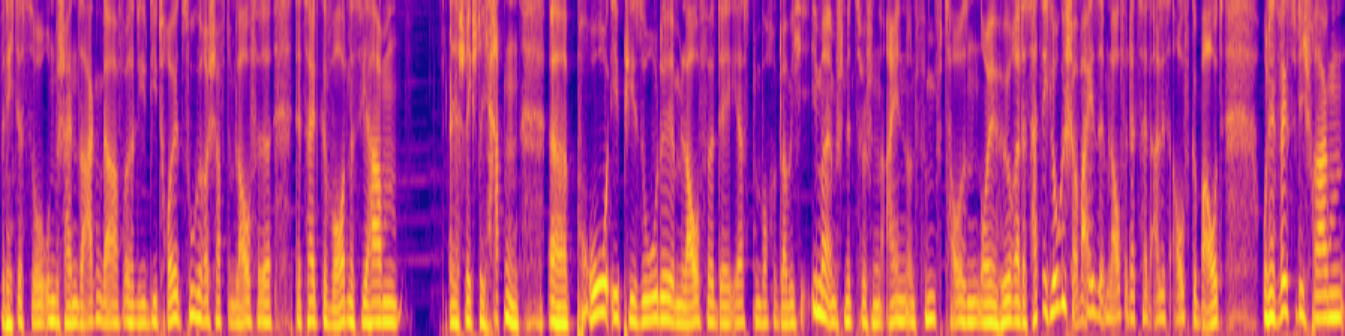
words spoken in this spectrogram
wenn ich das so unbescheiden sagen darf, oder die, die treue Zuhörerschaft im Laufe der Zeit geworden ist. Wir haben Schrägstrich hatten äh, pro Episode im Laufe der ersten Woche, glaube ich, immer im Schnitt zwischen 1 und 5000 neue Hörer. Das hat sich logischerweise im Laufe der Zeit alles aufgebaut. Und jetzt wirst du dich fragen,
